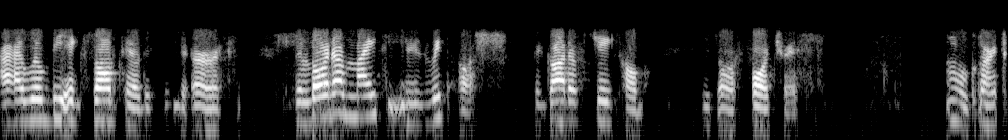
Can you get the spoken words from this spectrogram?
I will be exalted in the earth. The Lord Almighty is with us. The God of Jacob is our fortress. Oh, glory to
